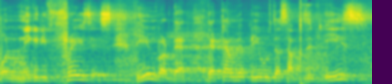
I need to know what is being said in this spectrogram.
or negative phrases remember that that time we have to use the subject is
